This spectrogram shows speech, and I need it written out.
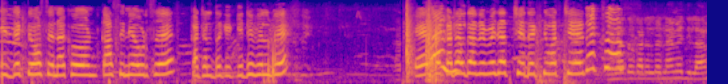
এই দেখতে পাচ্ছেন এখন কাশি নিয়ে উঠছে কাঁঠালটাকে কেটে ফেলবে। এই যে কাঁঠালটা নেমে যাচ্ছে দেখতে পাচ্ছেন? এটা তো কাটালটা নামে দিলাম।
